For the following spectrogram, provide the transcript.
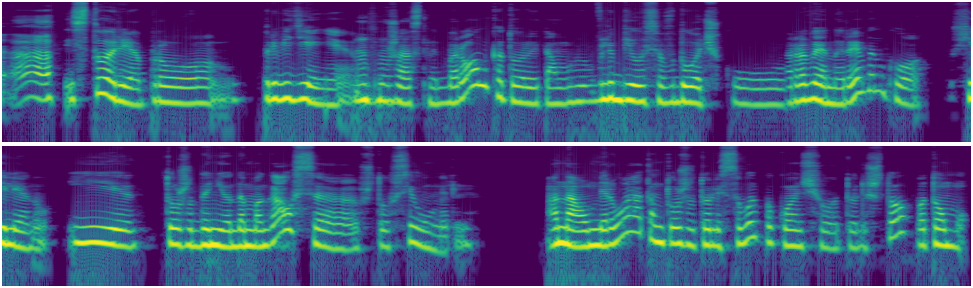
А. История про привидение. Ужасный барон, который там влюбился в дочку Равены Ревенкло, Хелену, и тоже до нее домогался, что все умерли. Она умерла, там тоже то ли с собой покончила, то ли что. Потом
